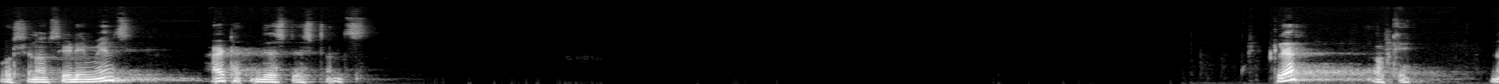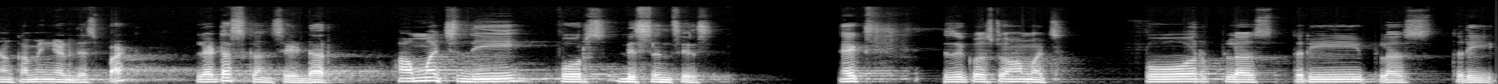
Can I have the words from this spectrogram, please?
portion of cd means at this distance. Clear? Okay. Now coming at this part let us consider how much the force distance is. X is equals to how much? 4 plus 3 plus 3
